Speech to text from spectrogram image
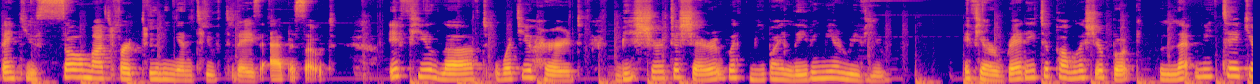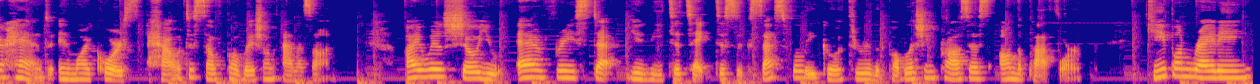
Thank you so much for tuning into today's episode. If you loved what you heard, be sure to share it with me by leaving me a review. If you're ready to publish your book, let me take your hand in my course, How to Self Publish on Amazon. I will show you every step you need to take to successfully go through the publishing process on the platform. Keep on writing,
